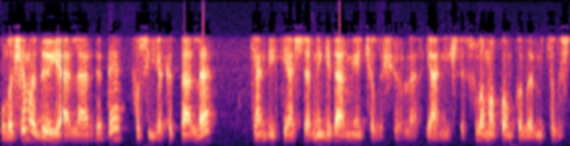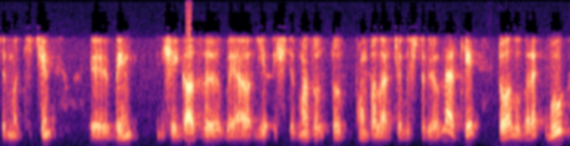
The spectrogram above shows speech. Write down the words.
ulaşamadığı yerlerde de fosil yakıtlarla kendi ihtiyaçlarını gidermeye çalışıyorlar. Yani işte sulama pompalarını çalıştırmak için e, ben şey gazlı veya işte mazotlu pompalar çalıştırıyorlar ki doğal olarak bu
